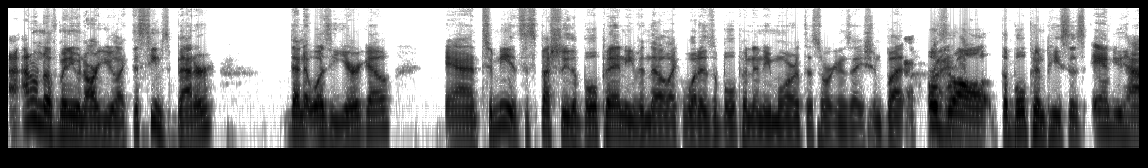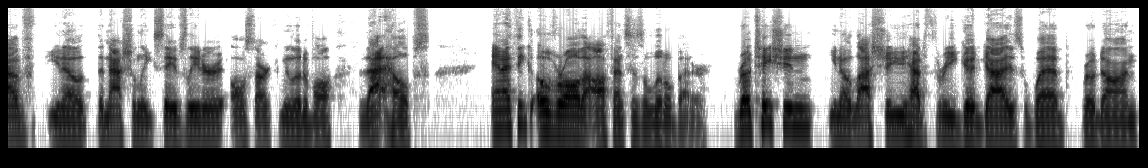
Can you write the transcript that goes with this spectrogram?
I don't know if many would argue like this team's better than it was a year ago. And to me, it's especially the bullpen, even though like what is a bullpen anymore at this organization. But right. overall, the bullpen pieces, and you have, you know, the National League saves leader, all-star Camilo Doval, that helps. And I think overall the offense is a little better. Rotation, you know, last year you had three good guys, Webb, Rodon,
